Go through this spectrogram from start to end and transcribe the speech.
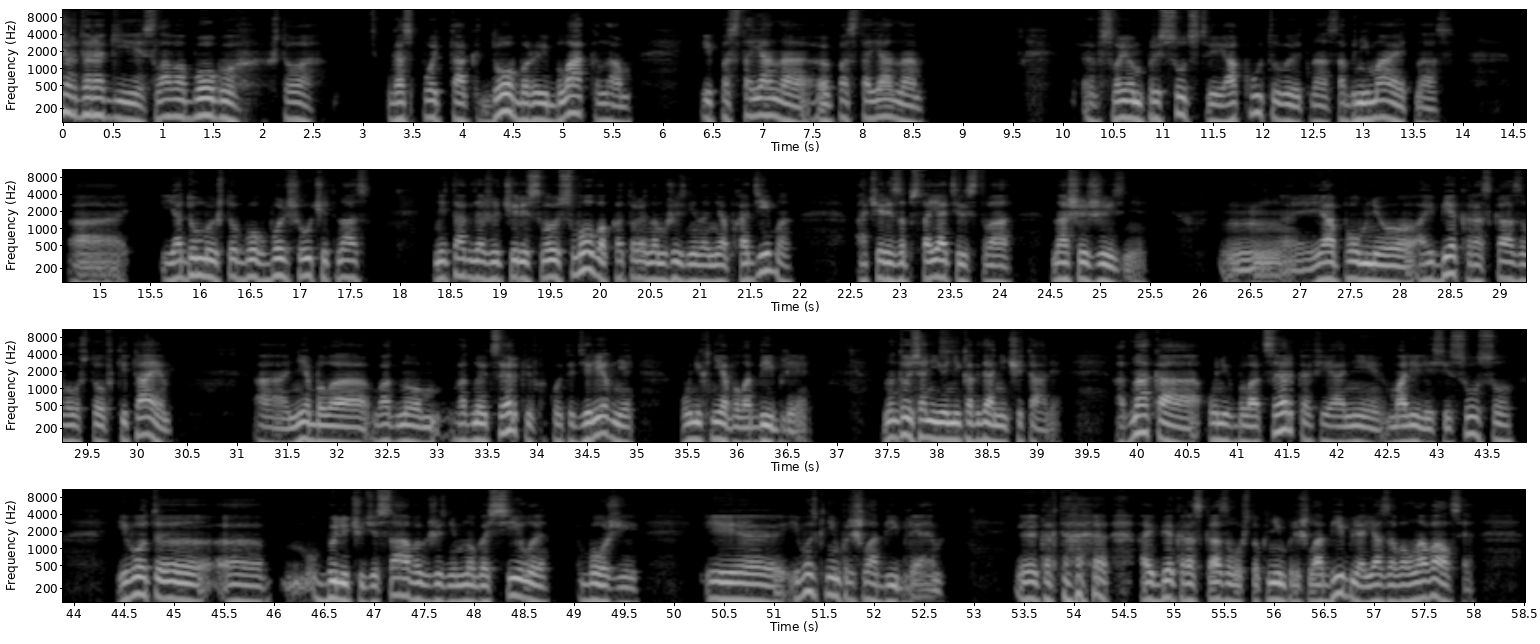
вечер, дорогие! Слава Богу, что Господь так добр и благ к нам и постоянно, э, постоянно э, в своем присутствии окутывает нас, обнимает нас. А, я думаю, что Бог больше учит нас не так даже через свое слово, которое нам жизненно необходимо, а через обстоятельства нашей жизни – я помню, Айбек рассказывал, что в Китае а, не было в, одном, в одной церкви, в какой-то деревне, у них не было Библии. Ну, то есть они ее никогда не читали. Однако у них была церковь, и они молились Иисусу. И вот э, э, были чудеса в их жизни, много силы Божьей. И, и вот к ним пришла Библия. Э, когда Айбек рассказывал, что к ним пришла Библия, я заволновался,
